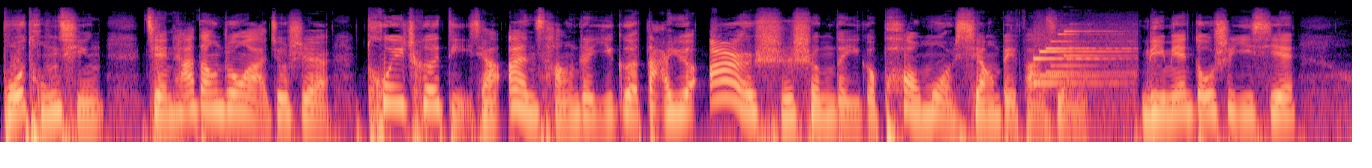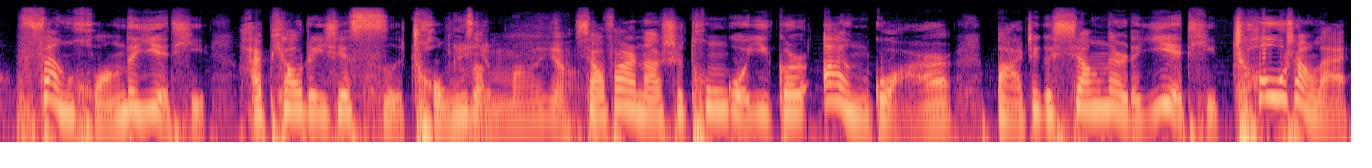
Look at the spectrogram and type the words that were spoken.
博同情。检查当中啊，就是推车底下暗藏着一个大约二十升的一个泡沫箱被发现了，里面都是一些泛黄的液体，还飘着一些死虫子哎呀。妈呀！小贩儿呢是通过一根暗管儿把这个香奈儿的液体抽上来，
